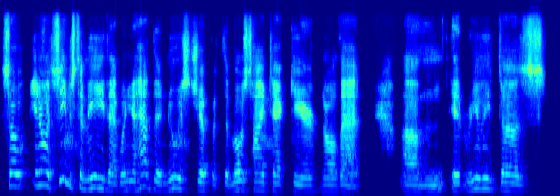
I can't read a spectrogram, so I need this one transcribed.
So you know, it seems to me that when you have the newest ship with the most high tech gear and all that, um, it really does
